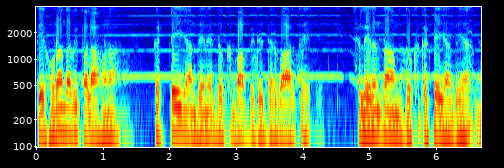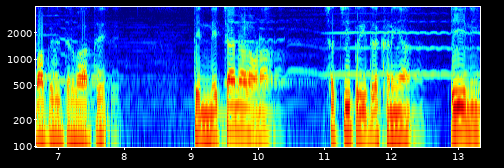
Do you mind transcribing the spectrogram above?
ਤੇ ਹੋਰਾਂ ਦਾ ਵੀ ਭਲਾ ਹੋਣਾ। ਕੱਟੇ ਜਾਂਦੇ ਨੇ ਦੁੱਖ ਬਾਬੇ ਦੇ ਦਰਬਾਰ ਤੇ। ਸਲੇਰਨ ਧਾਮ ਦੁੱਖ ਕੱਟੇ ਜਾਂਦੇ ਆ ਬਾਬੇ ਦੇ ਦਰਬਾਰ ਤੇ। ਤੇ ਨੇਚਾ ਨਾਲ ਆਉਣਾ, ਸੱਚੀ ਪ੍ਰੀਤ ਰੱਖਣੀ ਆ, ਇਹ ਨਹੀਂ,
